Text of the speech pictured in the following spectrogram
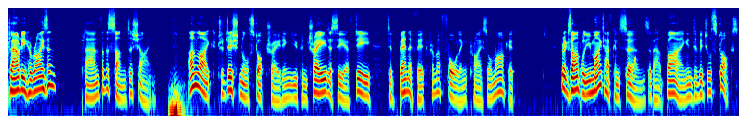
Cloudy horizon? Plan for the sun to shine. Unlike traditional stock trading, you can trade a CFD to benefit from a falling price or market. For example, you might have concerns about buying individual stocks.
